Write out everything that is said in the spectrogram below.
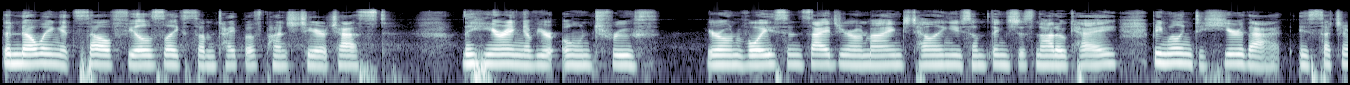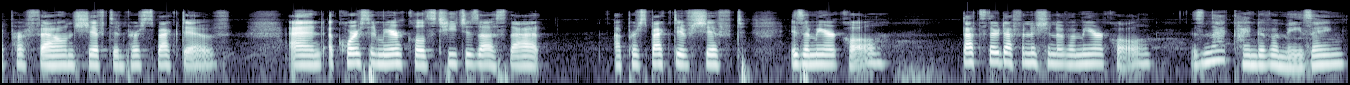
The knowing itself feels like some type of punch to your chest. The hearing of your own truth, your own voice inside your own mind telling you something's just not okay, being willing to hear that is such a profound shift in perspective. And A Course in Miracles teaches us that a perspective shift is a miracle. That's their definition of a miracle. Isn't that kind of amazing?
